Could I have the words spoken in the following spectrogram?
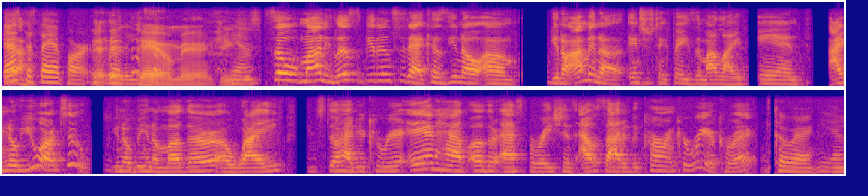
that's Yeah. the sad part really Damn, man. Jesus. So, Mani, let's get into that because you know, um, you know, I'm in an interesting phase in my life, and I know you are too. You know, being a mother, a wife, you still have your career and have other aspirations outside of the current career, correct? correct yeah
